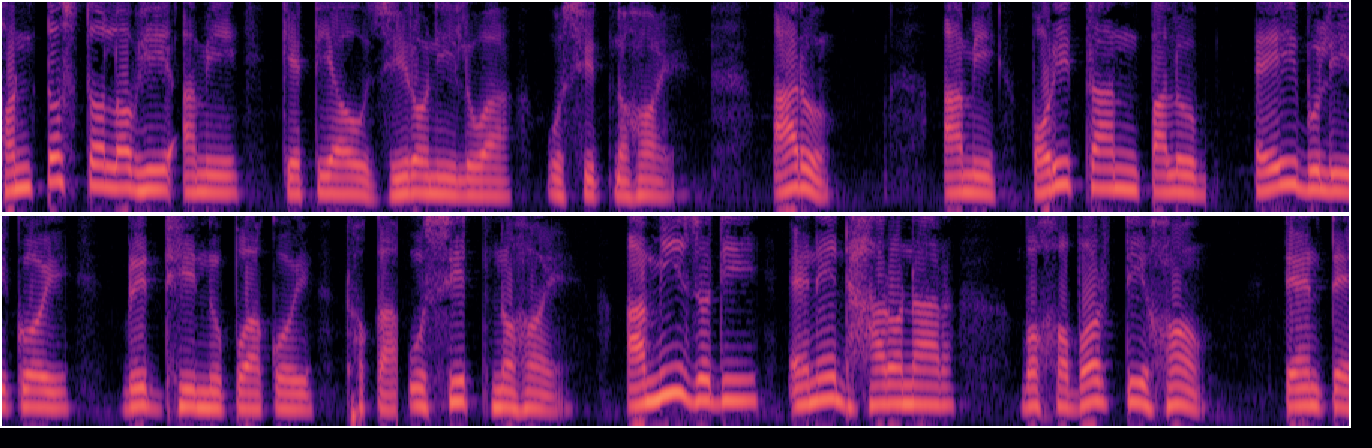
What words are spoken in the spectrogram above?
সন্তুষ্ট লভি আমি কেতিয়াও জিৰণি লোৱা উচিত নহয়। আৰু আমি পৰিত্ৰাণ পালোঁ এই বুলি কৈ বৃদ্ধি নোপোৱাকৈ থকা উচিত নহয়। আমি যদি এনে ধাৰণাৰ বশৱৰ্তী হওঁ তেন্তে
